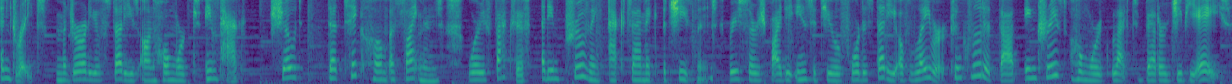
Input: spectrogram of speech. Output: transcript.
and grades. Majority of studies on homework's impact showed that take home assignments were effective at improving academic achievements. Research by the Institute for the Study of Labor concluded that increased homework led to better GPAs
